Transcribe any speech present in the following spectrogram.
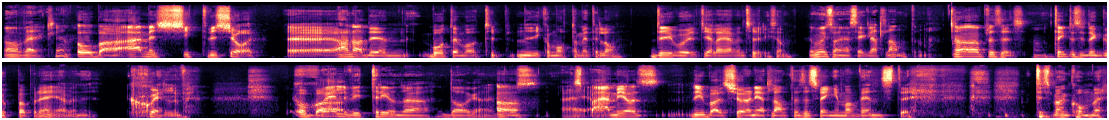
Ja, verkligen. Och bara, nej men shit vi kör. Eh, han hade en, båten var typ 9,8 meter lång. Det var ju ett jävla äventyr liksom. Det var ju så jag seglade Atlanten med. Ja precis. Tänkte sitta och guppa på den jäveln själv. Och bara, Själv i 300 dagar. Ja. Plus, nej, nej, men jag, det är ju bara att köra ner Atlanten, sen svänger man vänster. Tills man kommer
